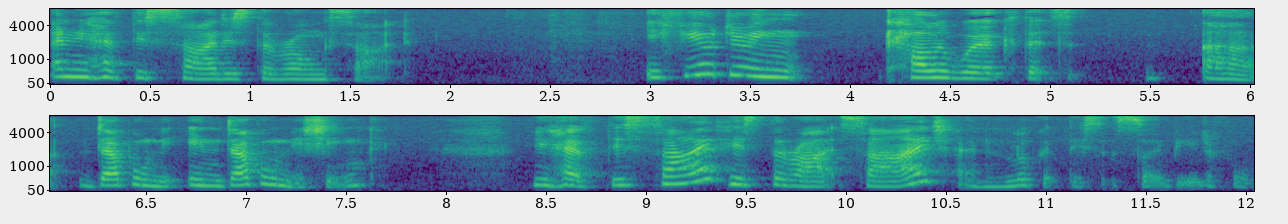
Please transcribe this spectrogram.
and you have this side is the wrong side. If you're doing colour work that's uh, double in double knitting, you have this side, here's the right side, and look at this, it's so beautiful.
